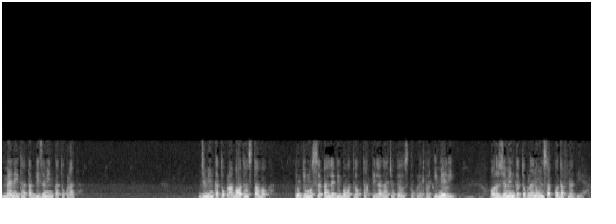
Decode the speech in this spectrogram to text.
मैं नहीं था, तब भी ज़मीन का टुकड़ा था। ज़मीन का टुकड़ा बहुत हंसता होगा, क्योंकि मुझसे पहले भी बहुत लोग तख्ती लगा चुके उस टुकड़े पर कि मेरी, और उस ज़मीन के टुकड़े ने उन सबको दफना दिया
